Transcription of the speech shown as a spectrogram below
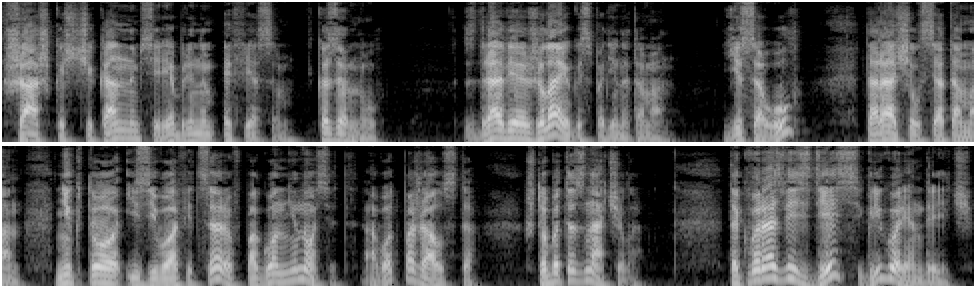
шашка с чеканным серебряным эфесом. Козырнул. Здравия желаю, господин атаман. Исаул? Таращился атаман. Никто из его офицеров погон не носит. А вот, пожалуйста, что бы это значило? Так вы разве здесь, Григорий Андреевич?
